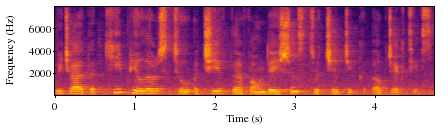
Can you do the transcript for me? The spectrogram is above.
which are the key pillars to achieve the Foundation's strategic objectives.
